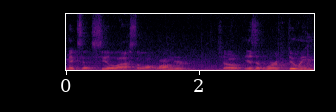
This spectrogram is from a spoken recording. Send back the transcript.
Makes that seal last a lot longer. So is it worth doing?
